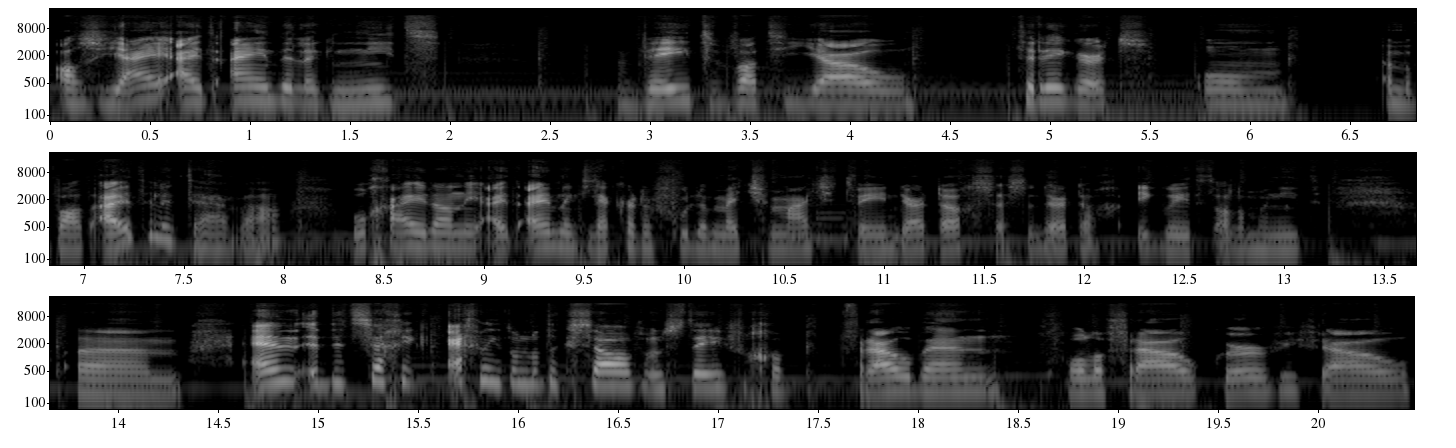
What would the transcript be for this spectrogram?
als jij uiteindelijk niet weet wat jou triggert om een bepaald uiterlijk te hebben, hoe ga je dan je uiteindelijk lekkerder voelen met je maatje 32, 36? Ik weet het allemaal niet. Um, en dit zeg ik echt niet omdat ik zelf een stevige vrouw ben, volle vrouw, curvy vrouw,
